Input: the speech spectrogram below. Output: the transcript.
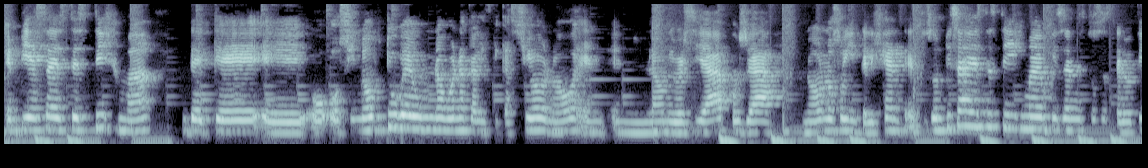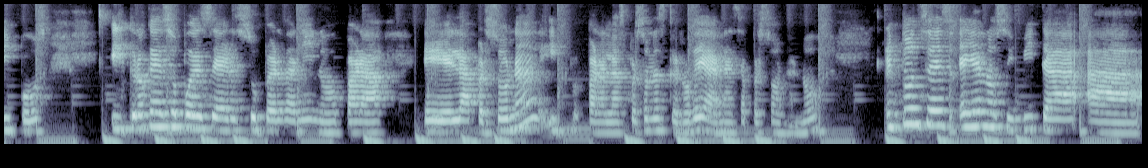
empieza este estigma de que, o, si no tuve una buena calificación, ¿no? En, en, la universidad, pues ya, no, no soy inteligente. Entonces empieza este estigma, empiezan estos estereotipos, y creo que eso puede ser súper dañino para eh, la persona y para las personas que rodean a esa persona, ¿no? entonces, ella nos invita a,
